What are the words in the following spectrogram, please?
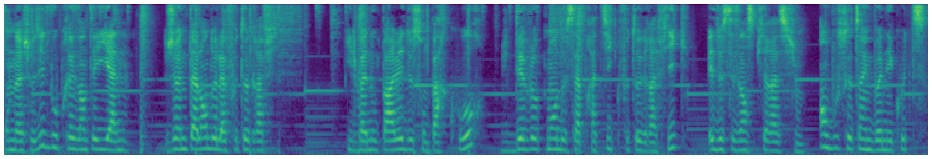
on a choisi de vous présenter Yann, jeune talent de la photographie. Il va nous parler de son parcours, du développement de sa pratique photographique et de ses inspirations, en vous souhaitant une bonne écoute.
